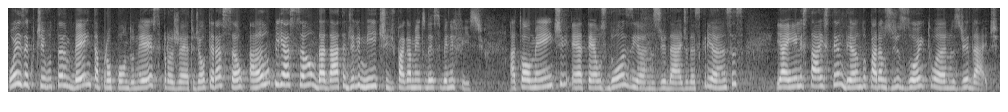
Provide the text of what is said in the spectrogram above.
O Executivo também está propondo nesse projeto de alteração a ampliação da data de limite de pagamento desse benefício. Atualmente é até os 12 anos de idade das crianças e aí ele está estendendo para os 18 anos de idade.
